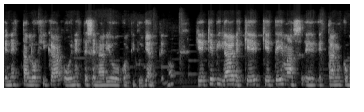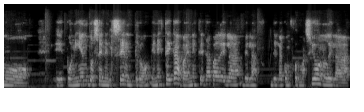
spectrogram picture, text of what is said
en esta lógica o en este escenario constituyente, ¿no? ¿Qué, qué pilares, qué, qué temas están como eh, poniéndose en el centro en esta etapa, en esta etapa de la, de la, de la conformación o de la,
